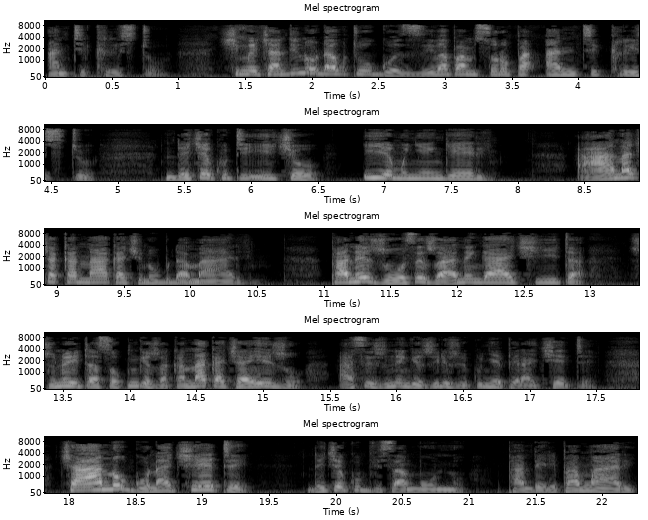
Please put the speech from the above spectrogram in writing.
antikristu. Chimwe chandinoda kuti ugoziva pamusoro paantikristu ndechekuti icho iye munyengeri. Haana chakanaka chinobuda maari. Pane zvose zvaanenge achiita zvinoita sokunge zvakanaka chaizvo asi zvinenge zviri zvekunyepera chete. Chaanogona chete ndechekubvisa munhu pamberi pamwari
